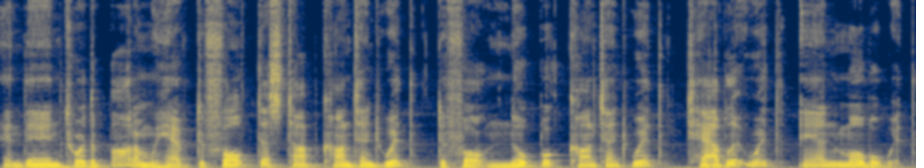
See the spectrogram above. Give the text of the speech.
and then toward the bottom we have default desktop content width, default notebook content width, tablet width, and mobile width.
